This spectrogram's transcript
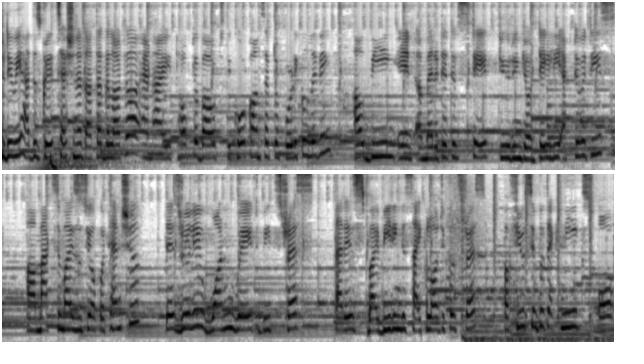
Today we had this great session at Atta Galatta and I talked about the core concept of vertical living, how being in a meditative state during your daily activities uh, maximizes your potential. There's really one way to beat stress, that is by beating the psychological stress. A few simple techniques of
